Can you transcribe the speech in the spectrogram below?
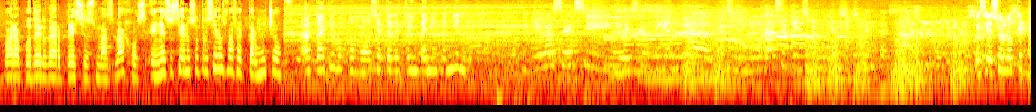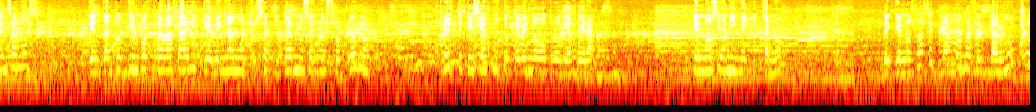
para poder dar precios más bajos. En eso sí a nosotros sí nos va a afectar mucho. Acá llevo como cerca de 30 años vendiendo. ¿Y qué va a hacer si esta tienda disminuyase que disminuyan sus ventas? Pues eso es lo que pensamos, que en tanto tiempo trabajar y que vengan otros a quitarnos en nuestro pueblo. ¿Crees que sea justo que venga otro de afuera? Que no sea ni mexicano de que nos va a afectar, nos va a afectar mucho,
